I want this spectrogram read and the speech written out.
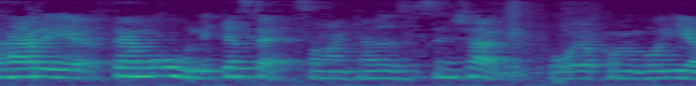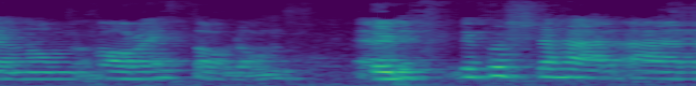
här är fem olika sätt som man kan visa sin kärlek på. Jag kommer gå igenom var och ett av dem. Eh, det, det, första här är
